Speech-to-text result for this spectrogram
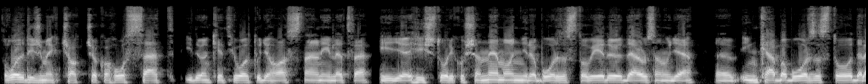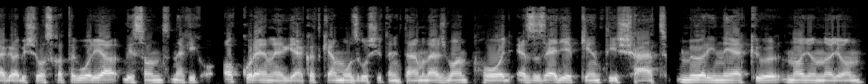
Aldridge még csak-csak a hosszát időnként jól tudja használni, illetve így historikusan nem annyira borzasztó védő, DeRozan ugye inkább a borzasztó, de legalábbis rossz kategória, viszont nekik akkor energiákat kell mozgósítani támadásban, hogy ez az egyébként is hát Murray nélkül nagyon-nagyon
